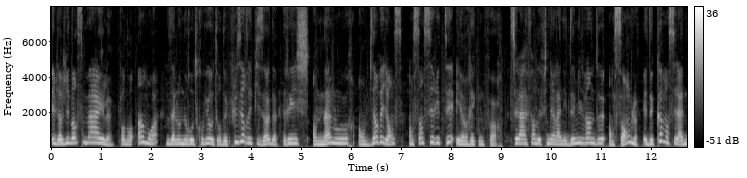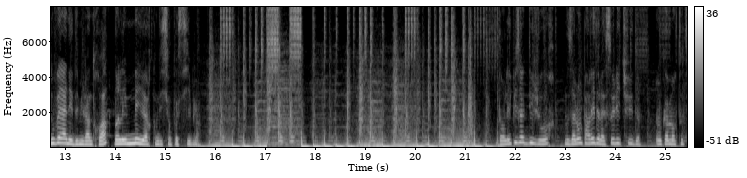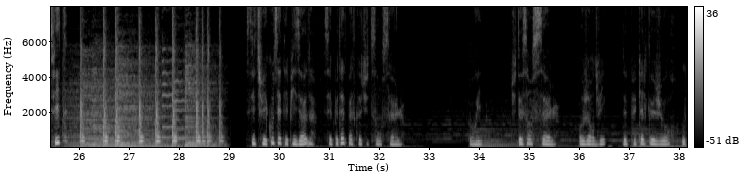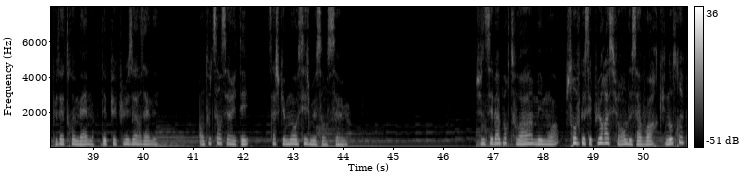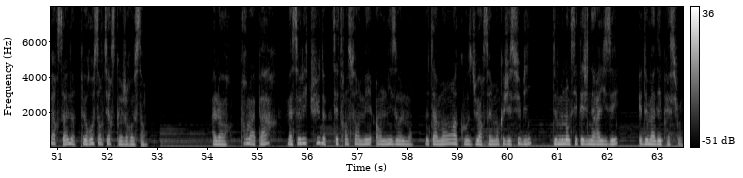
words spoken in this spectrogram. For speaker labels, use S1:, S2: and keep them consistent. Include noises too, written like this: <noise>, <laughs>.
S1: et bienvenue dans Smile Pendant un mois, nous allons nous retrouver autour de plusieurs épisodes riches en amour, en bienveillance, en sincérité et en réconfort. Cela afin de finir l'année 2022 ensemble et de commencer la nouvelle année 2023 dans les meilleures conditions possibles. Dans l'épisode du jour, nous allons parler de la solitude. On commence tout de suite Si tu écoutes cet épisode, c'est peut-être parce que tu te sens seul. Oui, tu te sens seul aujourd'hui, depuis quelques jours, ou peut-être même depuis plusieurs années. En toute sincérité, sache que moi aussi je me sens seule. Je ne sais pas pour toi, mais moi, je trouve que c'est plus rassurant de savoir qu'une autre personne peut ressentir ce que je ressens. Alors, pour ma part, ma solitude s'est transformée en isolement notamment à cause du harcèlement que j'ai subi, de mon anxiété généralisée et de ma dépression.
